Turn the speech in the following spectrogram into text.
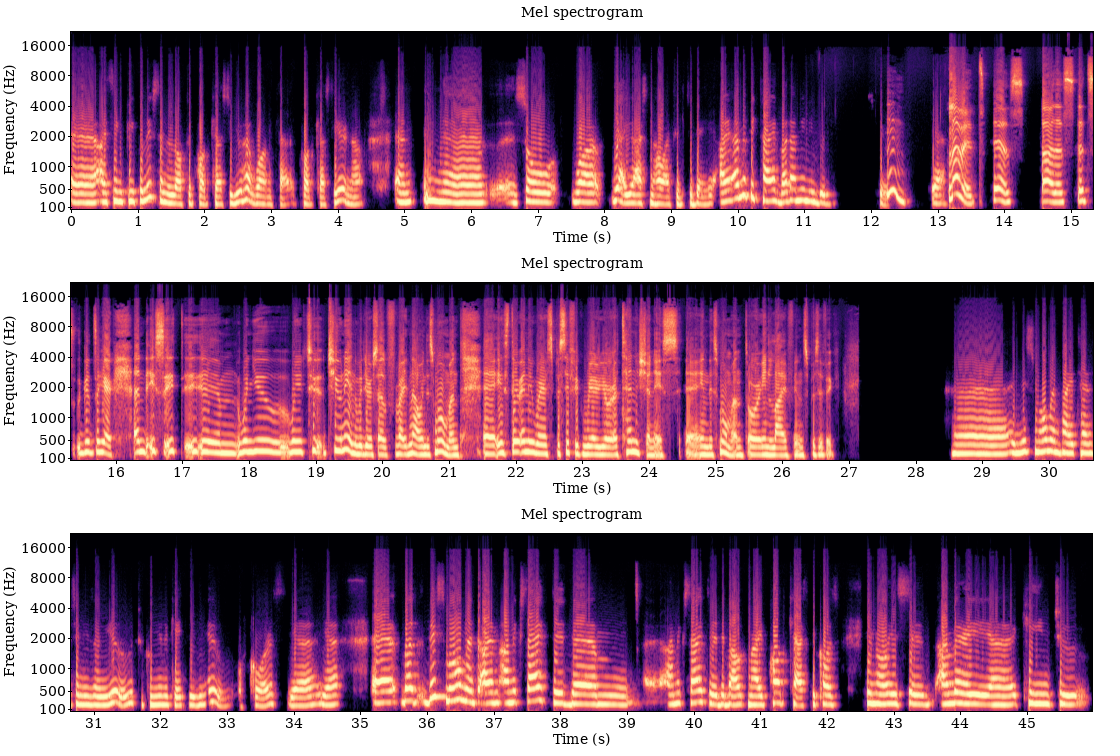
uh, I think people listen a lot to podcasts. You have one ca- podcast here now, and uh, so well, yeah. You asked me how I feel today. I, am a bit tired, but I'm in a good spirit. Mm. Yeah, love it. Yes. Oh, that's that's good to hear. And is it um, when you when you tune in with yourself right now in this moment? Uh, is there anywhere specific where your attention is uh, in this moment, or in life in specific? Uh, in this moment, my attention is on you to communicate with you, of course. Yeah, yeah. Uh, but this moment, I'm I'm excited. Um, I'm excited about my podcast because you know it's uh, I'm very uh, keen to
